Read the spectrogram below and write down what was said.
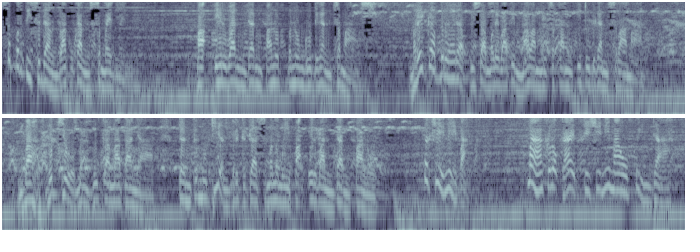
seperti sedang melakukan semedi. Pak Irwan dan Panut menunggu dengan cemas. Mereka berharap bisa melewati malam mencekam itu dengan selamat. Mbah Bejo membuka matanya dan kemudian bergegas menemui Pak Irwan dan Panut. Begini, Pak. Makhluk gaib di sini mau pindah.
